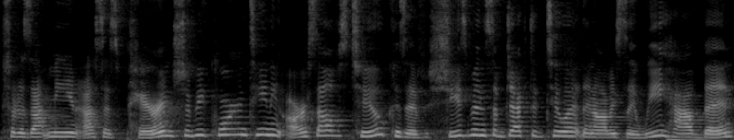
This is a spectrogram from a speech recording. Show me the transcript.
so does that mean us as parents should be quarantining ourselves too? Because if she's been subjected to it, then obviously we have been.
